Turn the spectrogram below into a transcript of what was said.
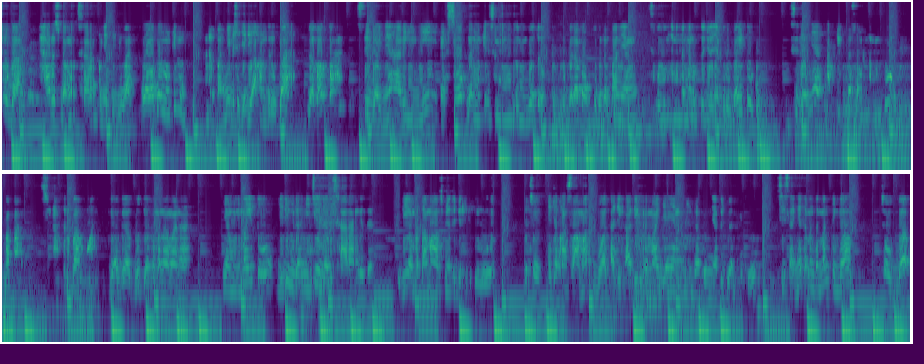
coba harus banget sekarang punya tujuan. Walaupun mungkin depannya bisa jadi akan berubah gak apa-apa. Setidaknya hari ini esok dan mungkin seminggu minggu atau beberapa waktu ke depan yang sebelum teman-teman tujuannya berubah itu setidaknya aktivitas teman-teman itu apa sudah terbangun gak gabut gak ke mana-mana. Yang minimal itu jadi udah nyicil dari sekarang gitu jadi yang pertama harus punya tujuan hidup dulu. Saya ucapkan selamat buat adik-adik remaja yang sudah punya tujuan hidup sisanya teman-teman tinggal coba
